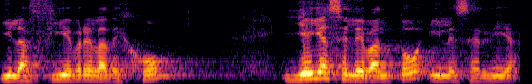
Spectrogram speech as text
y la fiebre la dejó, y ella se levantó y le servía.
